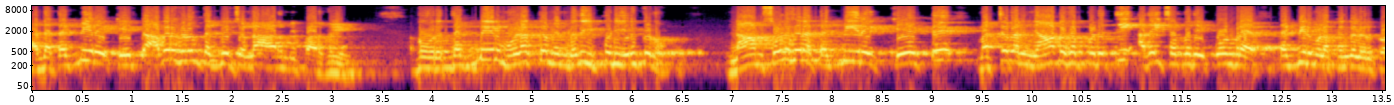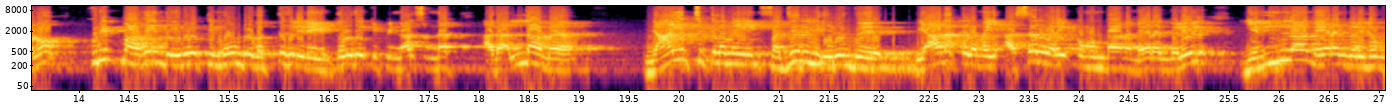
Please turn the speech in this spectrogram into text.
அந்த தக்பீரை கேட்டு அவர்களும் தக்பீர் சொல்ல ஆரம்பிப்பார்கள். அப்ப ஒரு தக்பீர் முழக்கம் என்பது இப்படி இருக்கணும். நாம் சொல்கிற தக்பீரை கேட்டு மற்றவர் ஞாபகப்படுத்தி அதை சொல்வதை போன்ற தக்பீர் முழக்கங்கள் இருக்கணும். குறிப்பாக இந்த இருபத்தி மூன்று வக்துகளிலேயும் தொழுகைக்கு பின்னால் சொன்னார் அது அல்லாம ஞாயிற்றுக்கிழமை ஃபஜரில் இருந்து வியாழக்கிழமை அசர் வரைக்கும் உண்டான நேரங்களில் எல்லா நேரங்களிலும்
